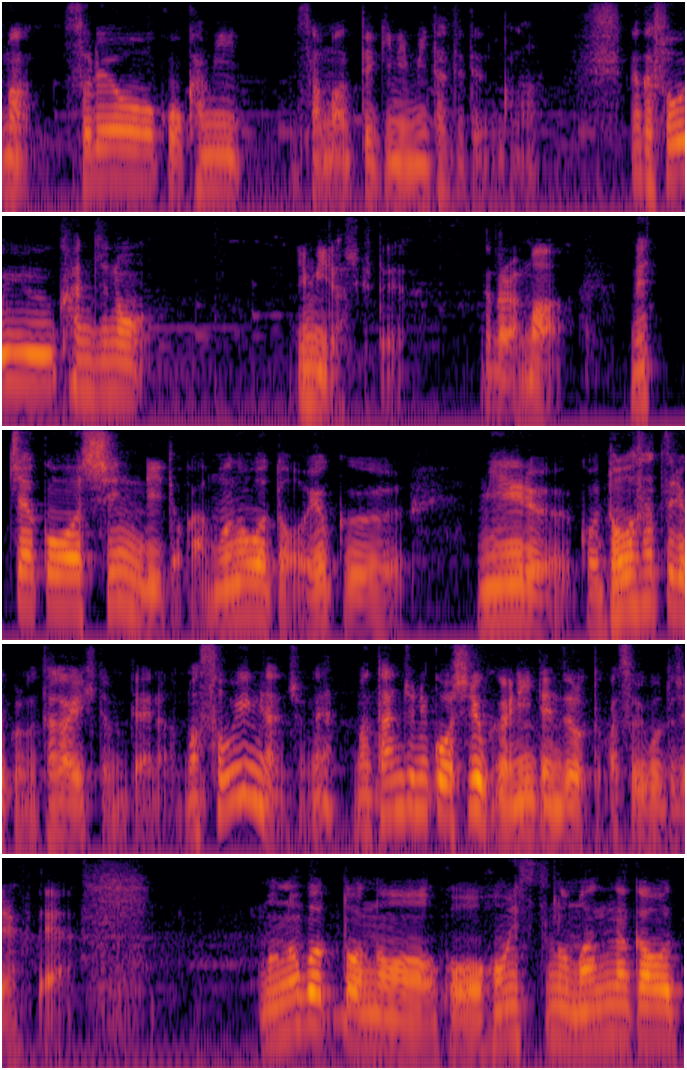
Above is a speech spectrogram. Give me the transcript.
まあそれをこう神様的に見立ててるのかな。なんかそういう感じの意味らしくて。だからまあめっちゃこう心理とか物事をよく見えるこう洞察力の高い人みたいな、まあ、そういう意味なんでしょうね。まあ、単純にこう視力が2.0とかそういうことじゃなくて。物事のこう本質の真ん中を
